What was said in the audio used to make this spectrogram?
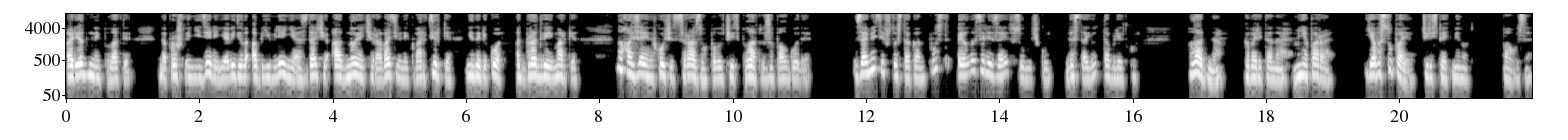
арендной платы. На прошлой неделе я видела объявление о сдаче одной очаровательной квартирки недалеко от Бродвей-маркет, но хозяин хочет сразу получить плату за полгода. Заметив, что стакан пуст, Элла залезает в сумочку, достает таблетку. «Ладно», — говорит она, — «мне пора. Я выступаю через пять минут». Пауза.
